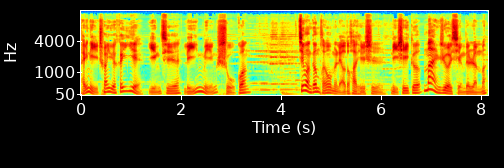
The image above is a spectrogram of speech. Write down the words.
陪你穿越黑夜，迎接黎明曙光。今晚跟朋友们聊的话题是：你是一个慢热型的人吗？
